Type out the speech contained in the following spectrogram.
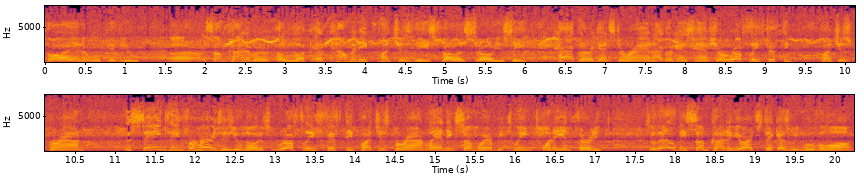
toy, and it will give you uh, some kind of a, a, look at how many punches these fellas throw. You see Hagler against Duran, Hagler against Hamsho, roughly 50 punches per round. The same thing for Hearns, as you'll notice. Roughly 50 punches per round, landing somewhere between 20 and 30. So that'll be some kind of yardstick as we move along.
